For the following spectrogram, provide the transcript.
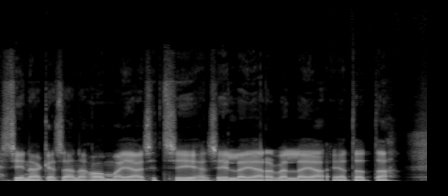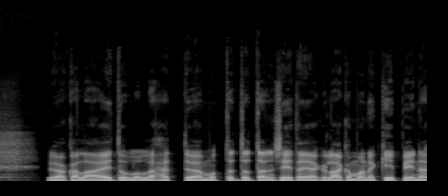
sinä kesänä homma jäi sit siihen sillä järvelle ja, ja tota, yökalaa ei tullut lähettyä, mutta tota, niin siitä jää kyllä aikamoinen kipinä,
